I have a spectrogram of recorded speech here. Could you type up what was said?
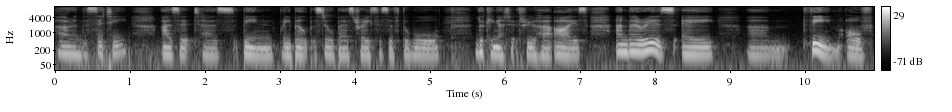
her in the city as it has been rebuilt but still bears traces of the war, looking at it through her eyes. And there is a um, theme of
